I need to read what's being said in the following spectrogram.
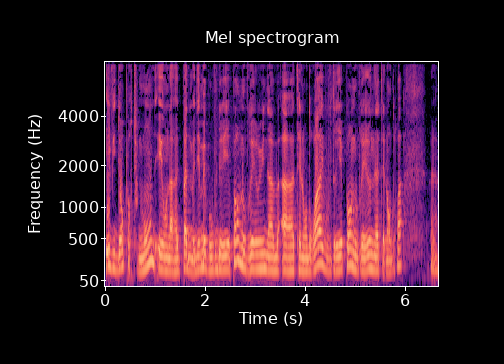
évident pour tout le monde et on n'arrête pas de me dire mais vous voudriez pas en ouvrir une à, tel endroit et vous voudriez pas en ouvrir une à tel endroit. Voilà.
